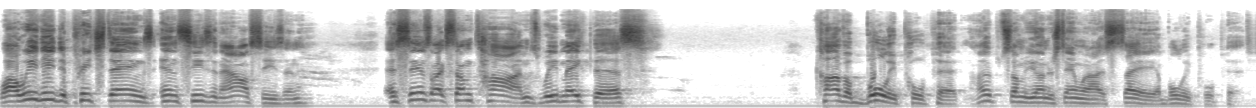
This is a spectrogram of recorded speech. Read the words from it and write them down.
While we need to preach things in season, out season, it seems like sometimes we make this kind of a bully pulpit. I hope some of you understand when I say a bully pulpit.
